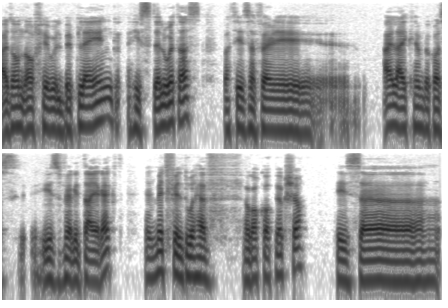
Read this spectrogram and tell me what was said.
I don't know if he will be playing. He's still with us, but he's a very. I like him because he's very direct. In midfield, we have Rocco Pircha. He's uh,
